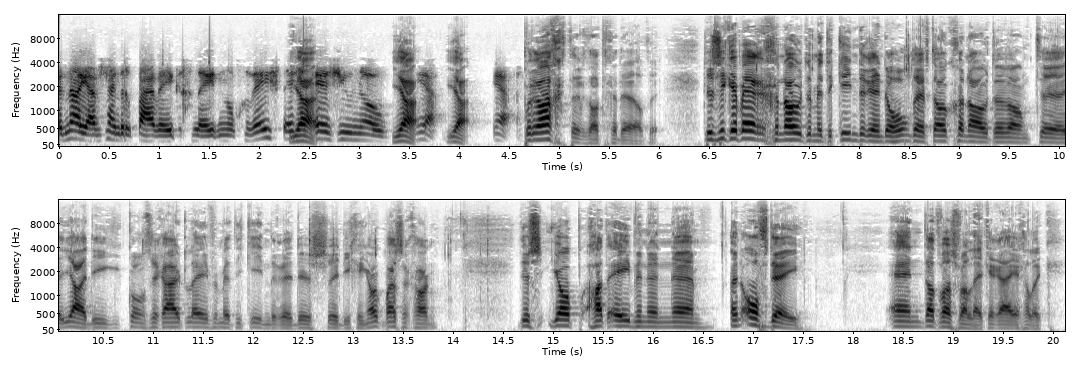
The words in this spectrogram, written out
eh, nou ja, we zijn er een paar weken geleden nog geweest, as, Ja. as you know. Ja, ja. ja. Prachtig dat gedeelte. Dus ik heb erg genoten met de kinderen en de hond heeft ook genoten, want eh, ja, die kon zich uitleven met die kinderen, dus eh, die ging ook maar zijn gang. Dus Joop had even een, eh, een off day. En dat was wel lekker eigenlijk.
